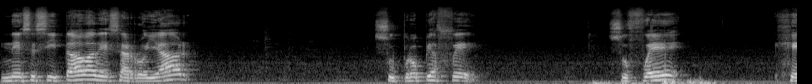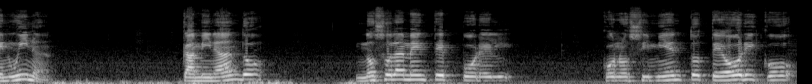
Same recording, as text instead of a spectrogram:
necesitaba desarrollar su propia fe, su fe genuina, caminando no solamente por el conocimiento teórico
